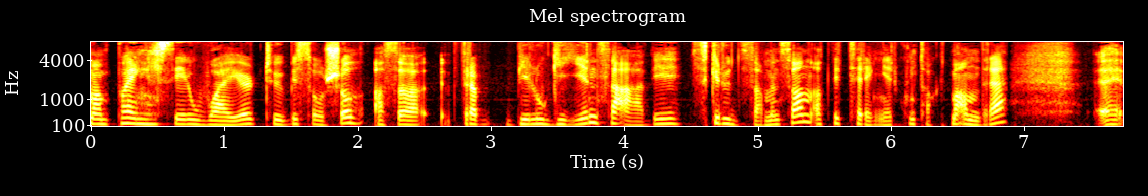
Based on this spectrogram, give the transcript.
man på engelsk sier 'wired to be social'. Altså fra biologien så er vi skrudd sammen sånn at vi trenger kontakt med andre. Eh,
